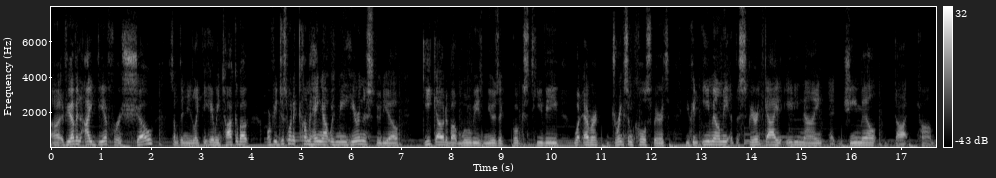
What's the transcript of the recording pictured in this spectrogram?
Uh, if you have an idea for a show, something you'd like to hear me talk about, or if you just want to come hang out with me here in the studio geek out about movies, music, books, TV, whatever, drink some cool spirits, you can email me at thespiritguide89 at gmail.com.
